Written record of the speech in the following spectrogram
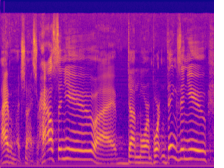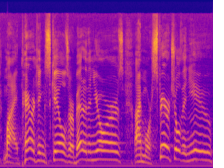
I have a much nicer house than you. I've done more important things than you. My parenting skills are better than yours. I'm more spiritual than you.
